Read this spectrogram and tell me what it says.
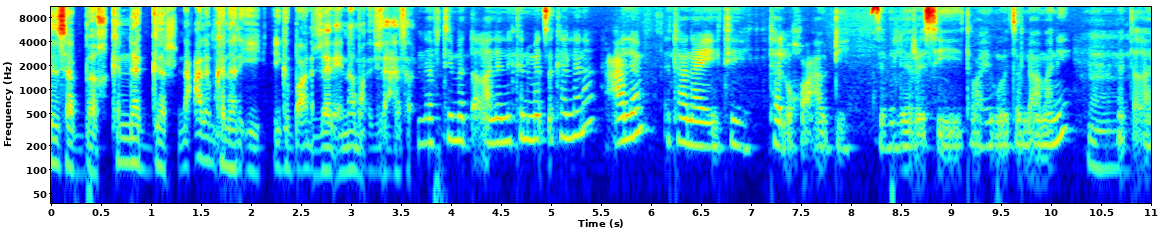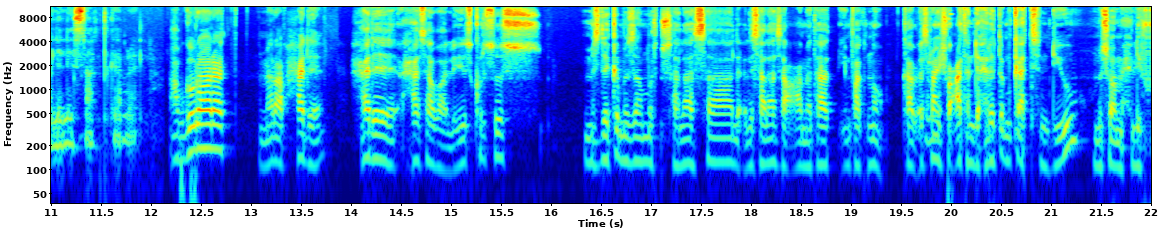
ክንሰብኽ ክንነግር ንዓለም ከነርኢ ይግብኣና እዩ ዘርእየና ማለት እዩ እዚ ሓሳብ። ናብቲ መጠቓለሊ ክንመጽእ ከለና ዓለም እታ ናይ እቲ ተልእኾ ዓውዲ ዝብል ርእሲ ተዋሂብዎ ዘሎ ኣማኒ መጠቓለሊ ሳክት ገብረላ። ኣብ ግብረ ሃዋርያት ምዕራፍ ሓደ ሓደ ሓሳብ ኣሎ የሱስ ክርስቶስ ምስ ደቂ መዛሙርቱ ሰላሳ ልዕሊ ሰላሳ ዓመታት ኢንፋክት ኖ ካብ ዕስራን ሸውዓተን ድሕሪ ጥምቀት እንድዩ ምስኦም ኣሕሊፉ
